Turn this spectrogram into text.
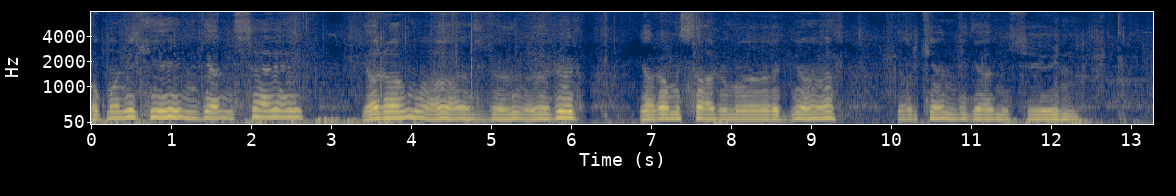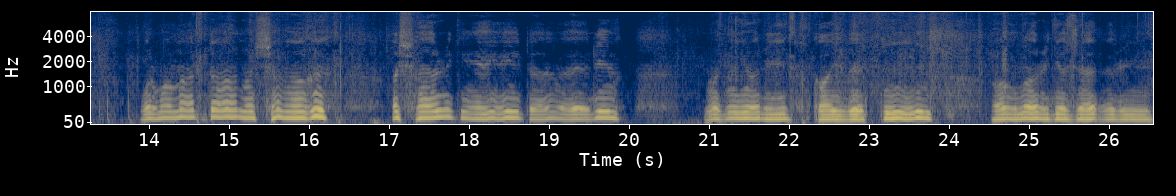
Lokman kim gelse Yaramı azdırır Yaramı sarmaya Yar kendi gelsin Ormanlardan aşağı aşar giderim. Nazlı yarı kaybettim Ağlar gezerim.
